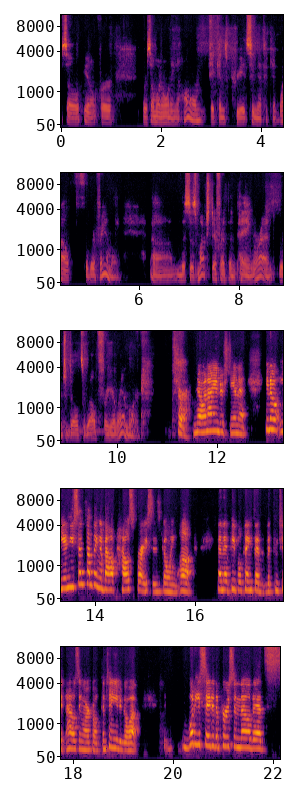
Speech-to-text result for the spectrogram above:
So, you know, for for someone owning a home, it can create significant wealth for their family. Um, this is much different than paying rent, which builds wealth for your landlord. Sure. No, and I understand that. You know, and you said something about house prices going up and that people think that the housing market will continue to go up. What do you say to the person, though, that's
